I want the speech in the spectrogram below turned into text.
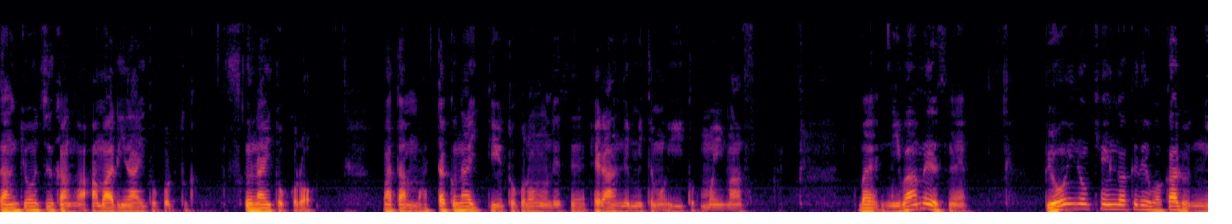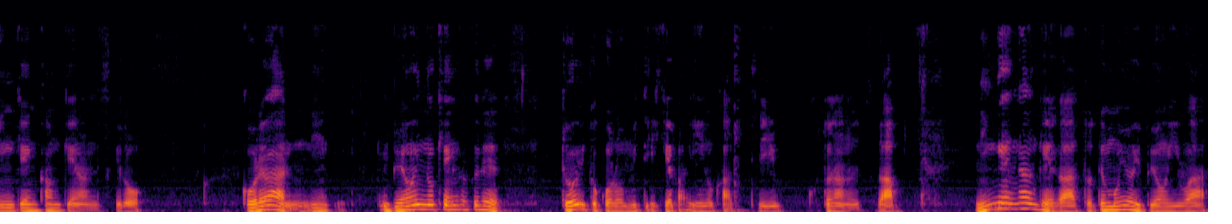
残業時間があまりないところとか、少ないところ、また全くないっていうところもですね、選んでみてもいいと思います。2番目ですね、病院の見学でわかる人間関係なんですけど、これはに病院の見学でどういうところを見ていけばいいのかっていうことなのですが、人間関係がとても良い病院は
